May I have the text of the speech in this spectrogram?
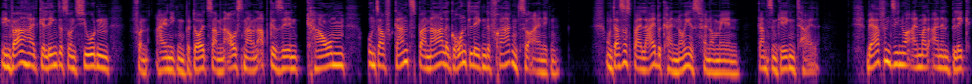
In Wahrheit gelingt es uns Juden, von einigen bedeutsamen Ausnahmen abgesehen, kaum, uns auf ganz banale, grundlegende Fragen zu einigen. Und das ist beileibe kein neues Phänomen, ganz im Gegenteil. Werfen Sie nur einmal einen Blick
